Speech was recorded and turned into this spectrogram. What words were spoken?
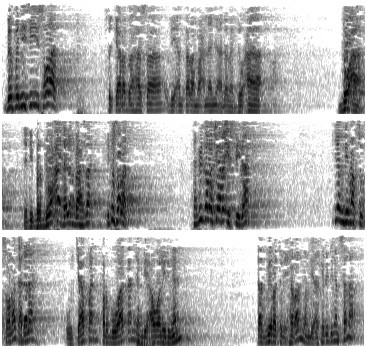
Definisi solat secara bahasa di antara maknanya adalah doa. Doa. Jadi berdoa dalam bahasa itu solat. Tapi kalau secara istilah yang dimaksud solat adalah ucapan, perbuatan yang diawali dengan takbiratul ihram yang diakhiri dengan salam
